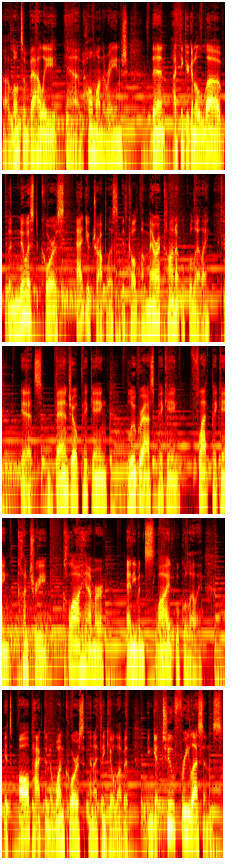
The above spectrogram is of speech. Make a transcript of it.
uh, Lonesome Valley and Home on the Range, then I think you're going to love the newest course at Uketropolis. It's called Americana Ukulele. It's banjo picking, bluegrass picking, flat picking, country, clawhammer, and even slide ukulele. It's all packed into one course, and I think you'll love it. You can get two free lessons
